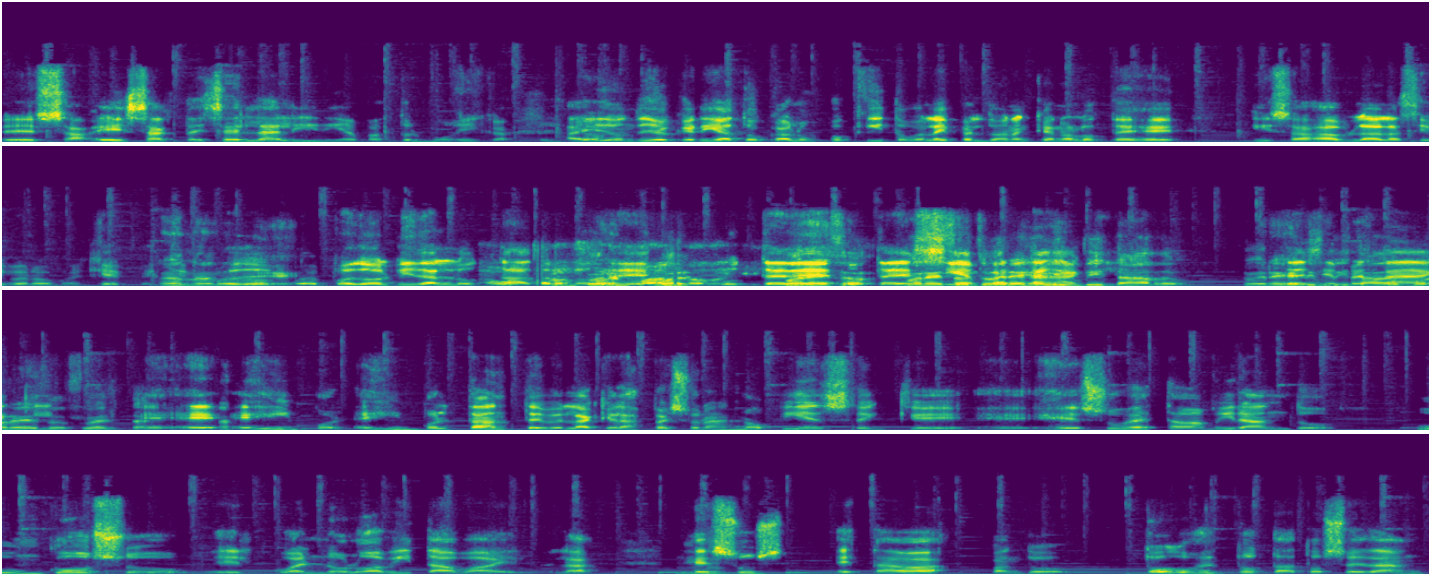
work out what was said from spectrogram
Esa, exacta, esa es la línea, Pastor Mojica. Ahí donde yo quería tocarlo un poquito, ¿verdad? Y perdonen que no los deje quizás hablar así, pero es que, puedo, olvidar los datos. Por, eso, tú eres el invitado. Tú eres el invitado por eso, suelta. Es, es, importante, ¿verdad? Que las personas no piensen que eh, Jesús estaba mirando un gozo el cual no lo habitaba él, ¿verdad? Jesús estaba, cuando todos estos datos se dan,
